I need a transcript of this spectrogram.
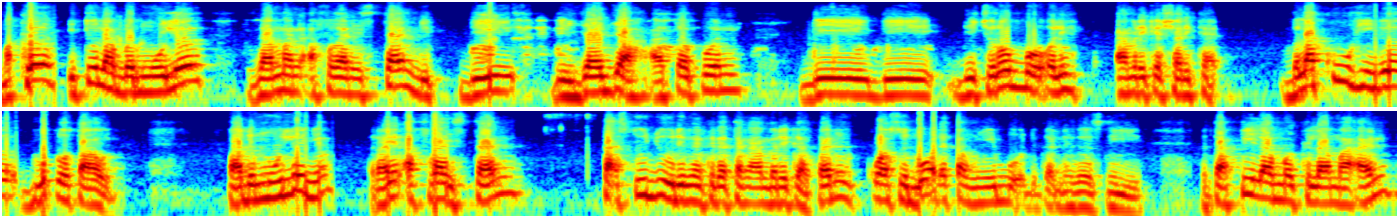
Maka itulah bermula zaman Afghanistan di, di, dijajah ataupun di, di, diceroboh oleh Amerika Syarikat. Berlaku hingga 20 tahun. Pada mulanya, rakyat Afghanistan tak setuju dengan kedatangan Amerika kerana kuasa luar datang menyebut dekat negara sendiri. Tetapi lama kelamaan,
